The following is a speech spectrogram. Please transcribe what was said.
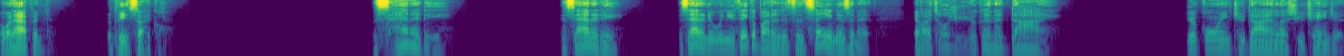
And what happened? Repeat cycle. Insanity. Insanity. Insanity, when you think about it, it's insane, isn't it? If I told you you're going to die, you're going to die unless you change it.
